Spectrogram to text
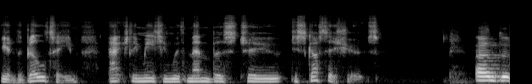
you know, the bill team, actually meeting with members to discuss issues. And the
